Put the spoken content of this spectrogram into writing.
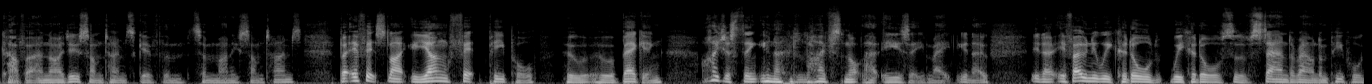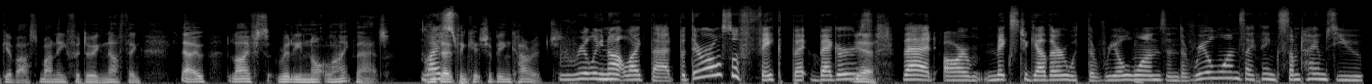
cover, and I do sometimes give them some money sometimes. But if it's like young, fit people who who are begging, I just think you know life's not that easy, mate. You know, you know if only we could all we could all sort of stand around and people would give us money for doing nothing. You know, life's really not like that. Life's I don't think it should be encouraged. Really, not like that. But there are also fake be beggars yes. that are mixed together with the real ones, and the real ones, I think sometimes you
